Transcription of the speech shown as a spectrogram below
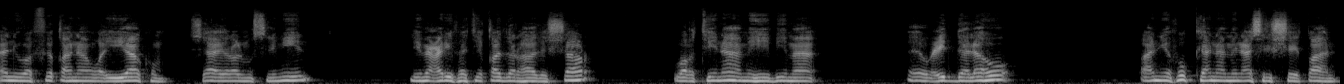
أن يوفقنا وإياكم سائر المسلمين لمعرفة قدر هذا الشهر واغتنامه بما أعد له وأن يفكنا من أسر الشيطان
